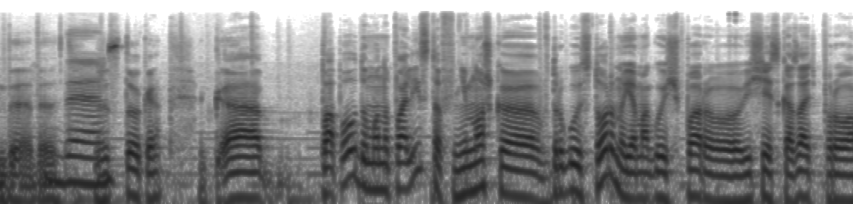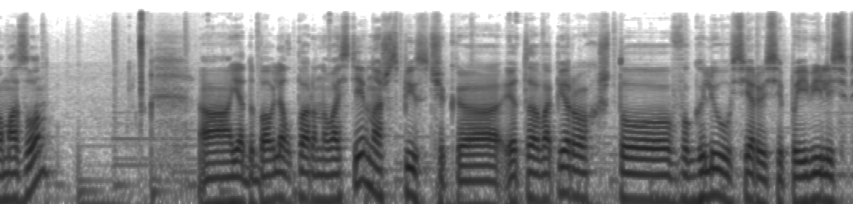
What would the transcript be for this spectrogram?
Да, да. Да. Жестоко. По поводу монополистов, немножко в другую сторону, я могу еще пару вещей сказать про Amazon. А, Я добавлял пару новостей в наш списочек. А, Это, во-первых, что в Glue сервисе появились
